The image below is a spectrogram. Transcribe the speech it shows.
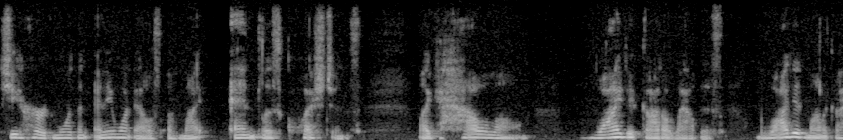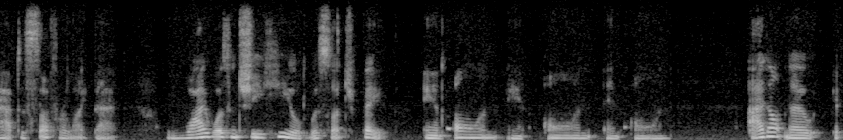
She heard more than anyone else of my endless questions like how long? Why did God allow this? Why did Monica have to suffer like that? Why wasn't she healed with such faith? And on and on and on. I don't know if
